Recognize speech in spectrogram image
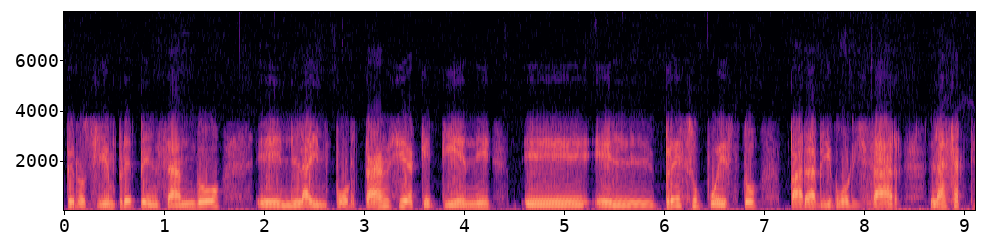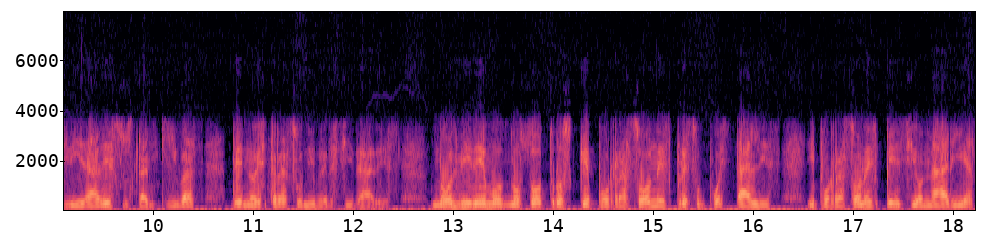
pero siempre pensando en la importancia que tiene eh, el presupuesto para vigorizar las actividades sustantivas de nuestras universidades. No olvidemos nosotros que por razones presupuestales y por razones pensionarias,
